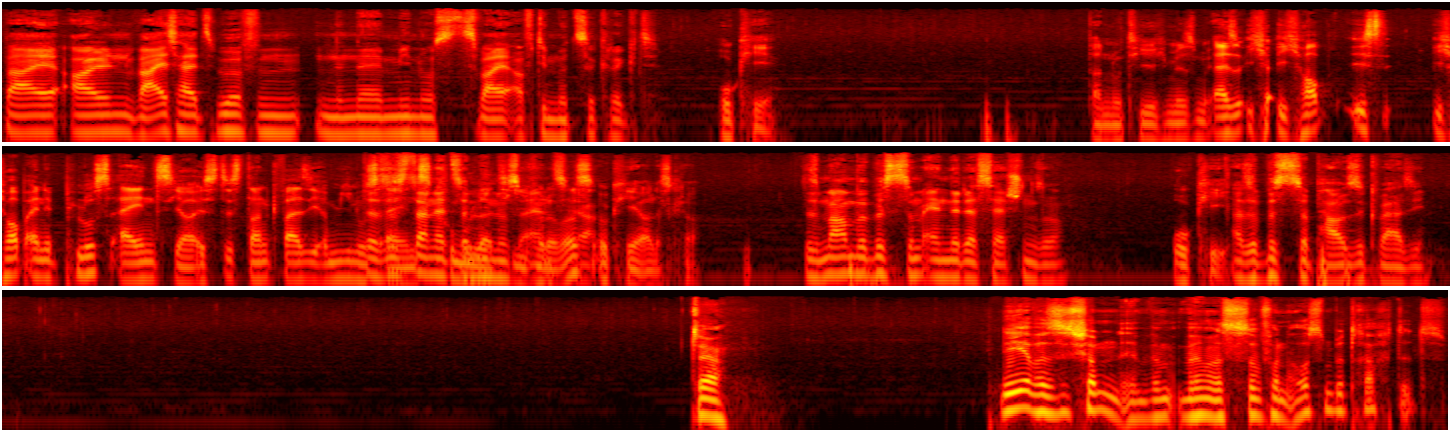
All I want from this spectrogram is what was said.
bei allen Weisheitswürfen eine Minus 2 auf die Mütze kriegt. Okay. Dann notiere ich mir das. Also ich, ich habe ich habe eine plus 1, ja. Ist das dann quasi ein minus 1? Das ist dann jetzt ein minus 1, oder was? Ja. Okay, alles klar. Das machen wir bis zum Ende der Session so. Okay. Also bis zur Pause quasi. Tja. Nee, aber es ist schon, äh, wenn, wenn man es so von außen betrachtet.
